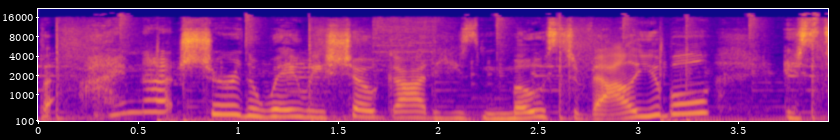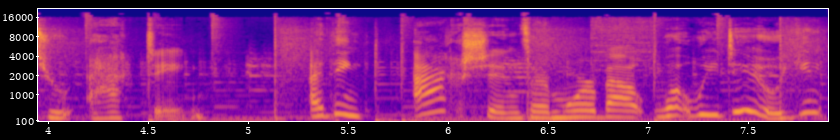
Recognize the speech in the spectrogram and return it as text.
but I'm not sure the way we show God he's most valuable is through acting. I think actions are more about what we do, you,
